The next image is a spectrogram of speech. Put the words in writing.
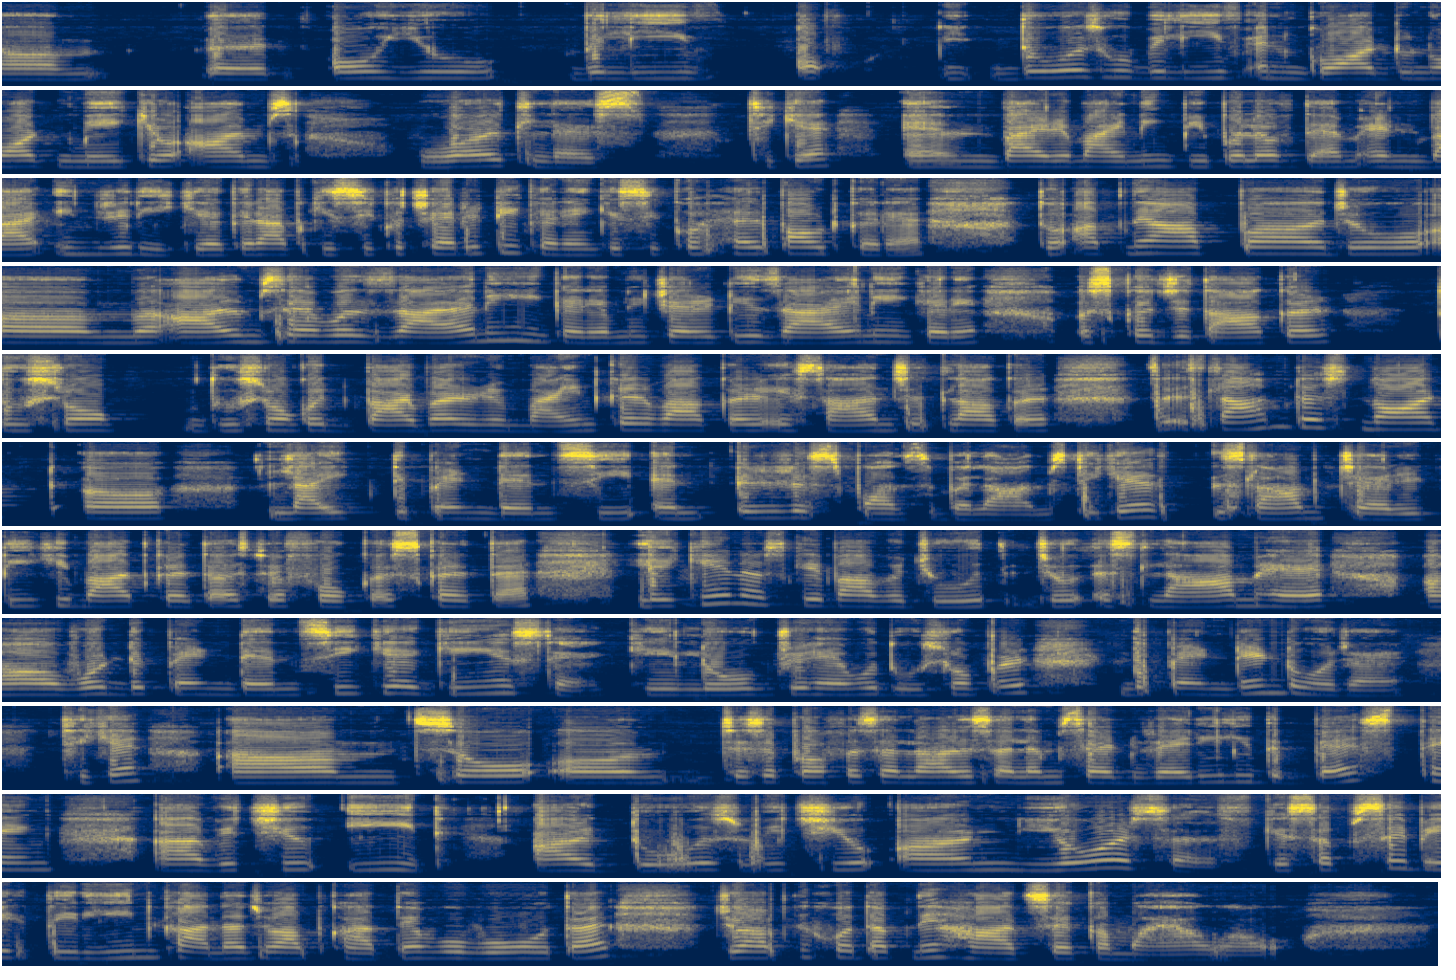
um, uh, oh you believe oh, those who believe in God do not make your arms Worthless ठीक है? And by reminding people of them and by injury कि अगर आप किसी को चैरिटी करें, किसी को हेल्प आउट करें तो अपने आप जो आर्म्स हैं, वो ज़ाया नहीं करें, अपनी चैरिटी ज़ाया नहीं करें, उसको जिता कर दूसरों दूसरों को बार बार रिमाइंड करवा कर एहसान जतला कर तो Islam does not like dependency and irresponsible alms ठीक है? इस्लाम चैरिटी की बात करता है उस पर फोकस करता है लेकिन उसके बावजूद जो इस्लाम है uh, वो डिपेंडेंसी के अगेंस्ट है कि लोग जो है वो दूसरों पर डिपेंडेंट हो जाए ठीक है? सो um, जैसे professor said verily the best thing which you eat are those which you earn yourself कि सबसे बेहतरीन खाना जो आप खाते हैं वो वो होता है जो आपने खुद अपने हाथ से कमाया हुआ हो।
